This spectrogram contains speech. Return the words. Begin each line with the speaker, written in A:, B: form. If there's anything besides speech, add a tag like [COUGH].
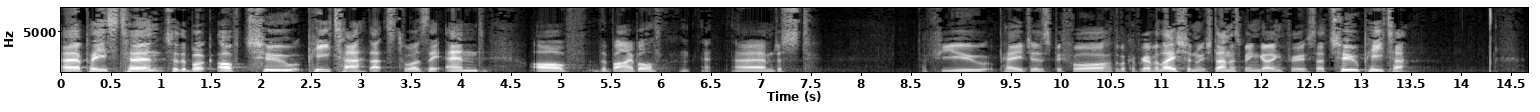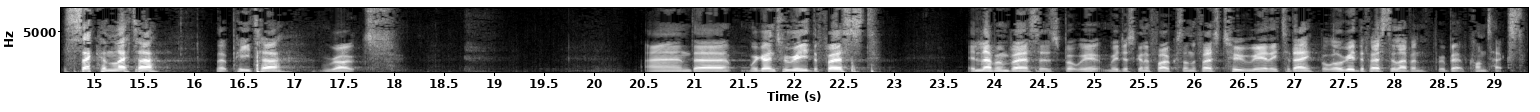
A: uh, please turn to the book of 2 Peter. That's towards the end of the Bible. Um, just a few pages before the book of Revelation, which Dan has been going through. So 2 Peter. The second letter that Peter wrote. And uh, we're going to read the first 11 verses, but we're, we're just going to focus on the first two really today, but we'll read the first 11 for a bit of context.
